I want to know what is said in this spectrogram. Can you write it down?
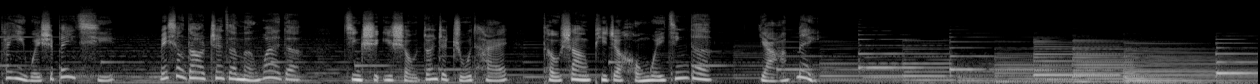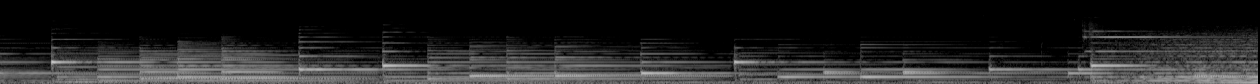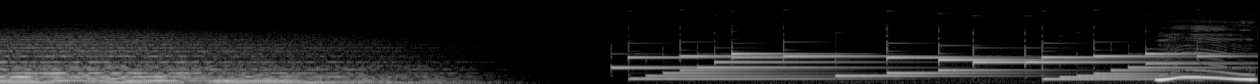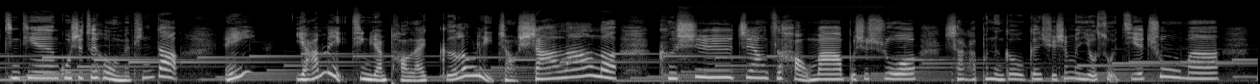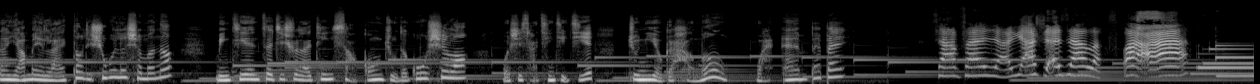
她以为是贝奇，没想到站在门外的，竟是一手端着烛台、头上披着红围巾的雅美。故事最后我们听到，哎，雅美竟然跑来阁楼里找莎拉了。可是这样子好吗？不是说莎拉不能够跟学生们有所接触吗？那雅美来到底是为了什么呢？明天再继续来听小公主的故事喽。我是小青姐姐，祝你有个好梦，晚安，拜拜。小朋友要睡觉了，晚安。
